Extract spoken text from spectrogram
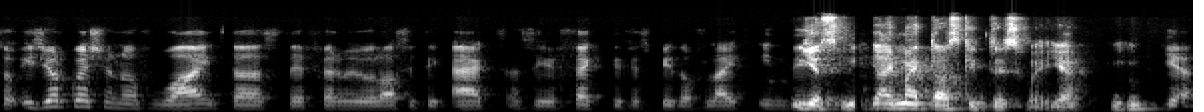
So is your question of why does the Fermi velocity act as the effective speed of light in this? Yes, I might ask it this way. Yeah. Mm -hmm. Yeah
